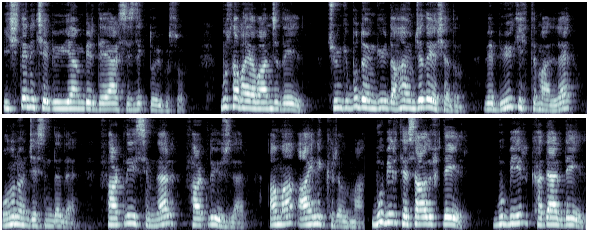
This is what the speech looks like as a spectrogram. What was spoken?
içten içe büyüyen bir değersizlik duygusu. Bu sana yabancı değil. Çünkü bu döngüyü daha önce de yaşadın ve büyük ihtimalle onun öncesinde de. Farklı isimler, farklı yüzler ama aynı kırılma. Bu bir tesadüf değil. Bu bir kader değil.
